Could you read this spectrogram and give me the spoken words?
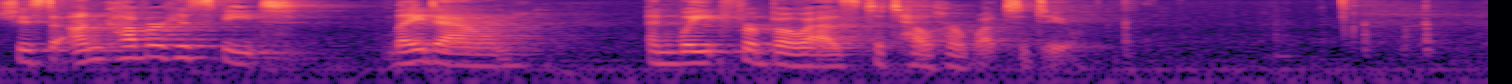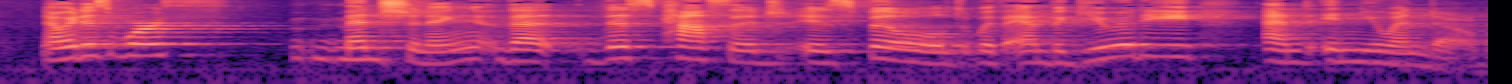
she's to uncover his feet, lay down, and wait for Boaz to tell her what to do. Now, it is worth mentioning that this passage is filled with ambiguity and innuendo.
